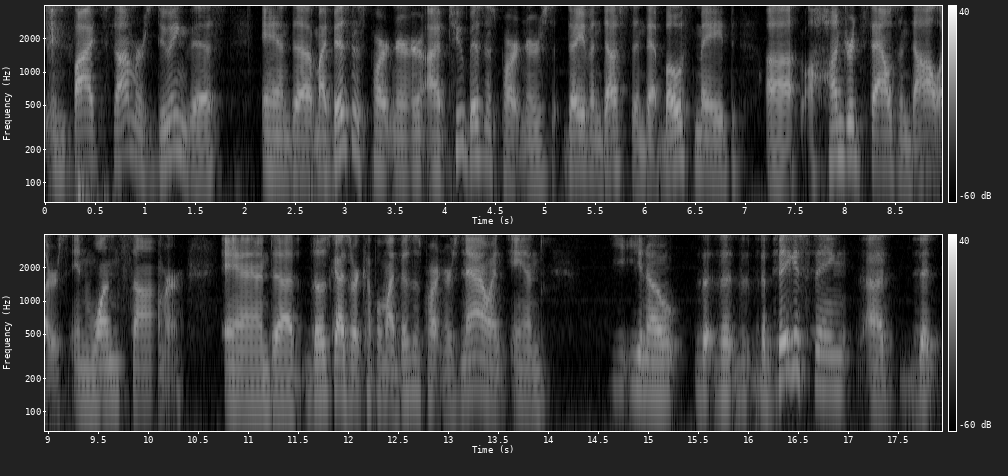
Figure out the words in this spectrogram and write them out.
in five summers doing this. And uh, my business partner, I have two business partners, Dave and Dustin, that both made uh, a hundred thousand dollars in one summer. And uh, those guys are a couple of my business partners now. And and you know the the the biggest thing uh, that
